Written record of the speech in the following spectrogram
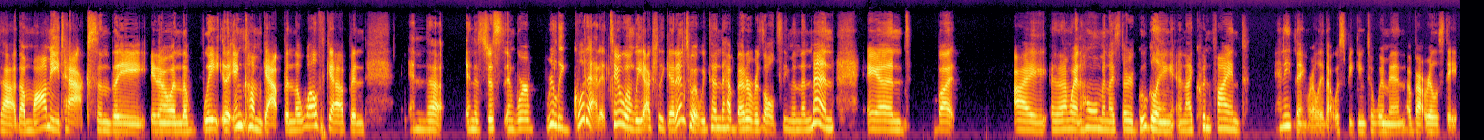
the the mommy tax and the you know and the weight the income gap and the wealth gap and and the and it's just and we're really good at it too. When we actually get into it we tend to have better results even than men. And but i and i went home and i started googling and i couldn't find anything really that was speaking to women about real estate.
